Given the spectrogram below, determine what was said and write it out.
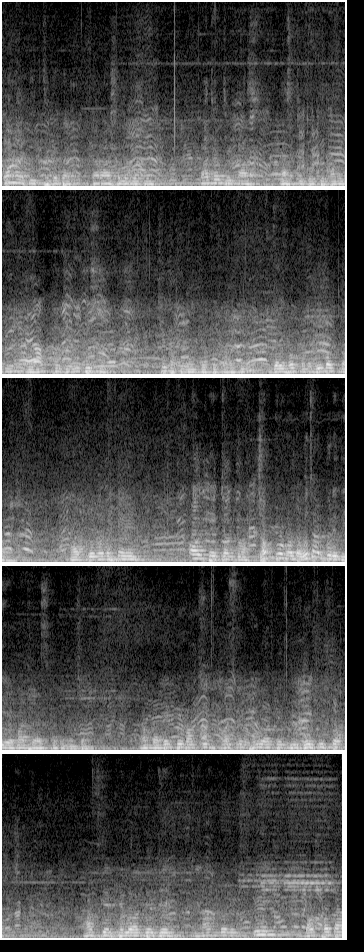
কর্নার কিক কর্নার আসলে দেখি কাজ কাজটি পারে কিনা, যে লক্ষ্য যে উদ্দেশ্য, সেটা পূরণ করতে পারে কিনা, যাই হোক, কোনো বিপদ নয়। আক্রমণে অল্পের জন্য সম্পূর্ণটা উচার করে দিয়ে মাঠে আজকে নেমেছেন আমরা দেখতে পাচ্ছি আজকের খেলোয়াড়দের যে বৈশিষ্ট্য আজকের খেলোয়াড়দের যে নান্দনিক স্কিল দক্ষতা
